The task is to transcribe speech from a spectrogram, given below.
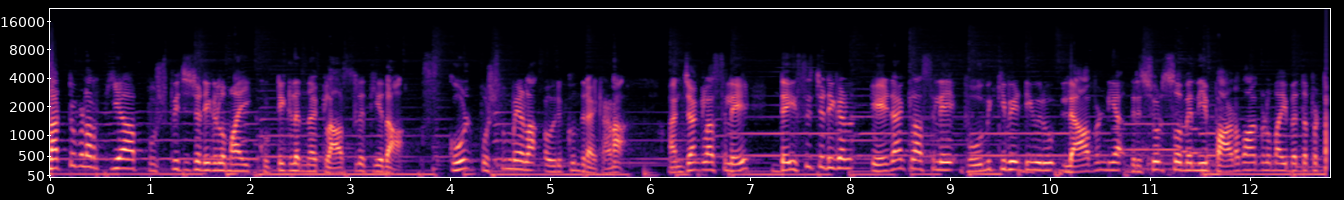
നട്ടുവളർത്തിയ പുഷ്പിച്ച ചെടികളുമായി കുട്ടികളിന്ന് ക്ലാസ്സിലെത്തിയത് സ്കൂൾ പുഷ്പമേള ഒരുക്കുന്നതിനായിട്ടാണ്. അഞ്ചാം ക്ലാസ്സിലെ ഡെയ്സി ചെടികൾ ഏഴാം ക്ലാസ്സിലെ ഭൂമിക്ക് വേണ്ടി ഒരു ലാവണ്യ ദൃശ്യോത്സവം എന്നീ പാഠഭാഗങ്ങളുമായി ബന്ധപ്പെട്ട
